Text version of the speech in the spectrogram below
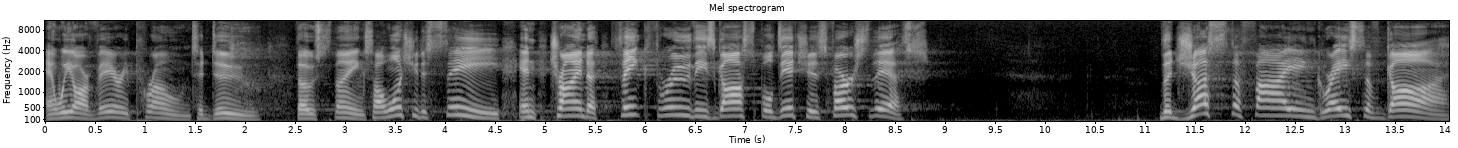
And we are very prone to do those things. So I want you to see in trying to think through these gospel ditches, first this the justifying grace of God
